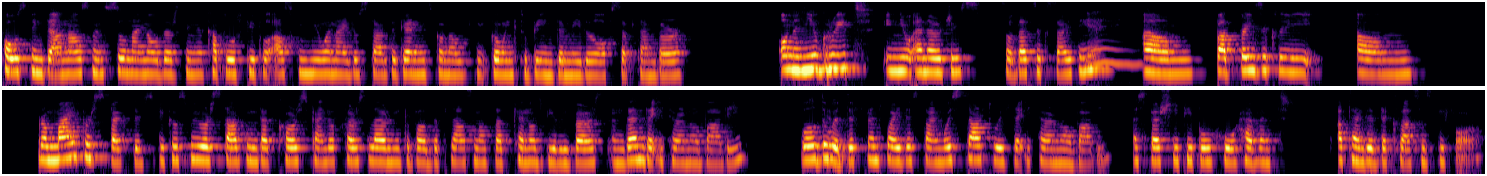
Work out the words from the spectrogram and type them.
posting the announcement soon. I know there's been a couple of people asking me when I do start again. It's gonna going to be in the middle of September on a new grid in new energies. So that's exciting. Yay. Um, but basically, um, from my perspectives, because we were starting that course kind of first learning about the plasmas that cannot be reversed and then the eternal body, we'll do it different way this time. We start with the eternal body, especially people who haven't attended the classes before,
